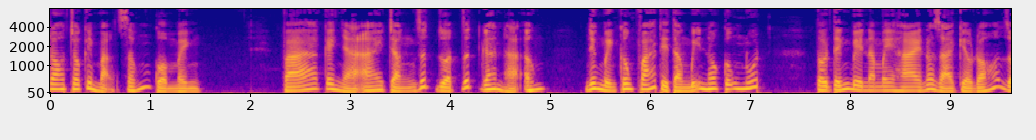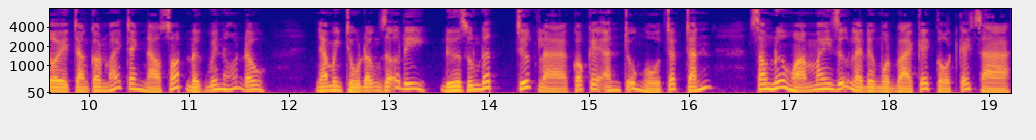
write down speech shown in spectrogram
lo cho cái mạng sống của mình. Phá cái nhà ai chẳng dứt ruột dứt gan hả ông? Nhưng mình không phá thì thằng Mỹ nó cũng nuốt. Tôi tính B52 nó giải kiểu đó rồi chẳng còn mái tranh nào sót được với nó đâu. Nhà mình chủ động dỡ đi, đưa xuống đất trước là có cái ăn chỗ ngủ chắc chắn. Sau nữa hỏa may giữ lại được một vài cái cột cái xà.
